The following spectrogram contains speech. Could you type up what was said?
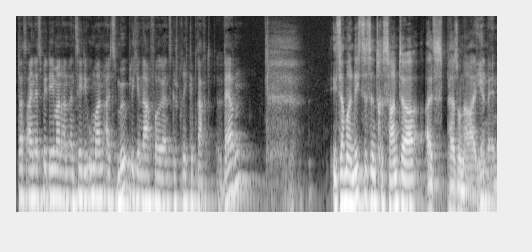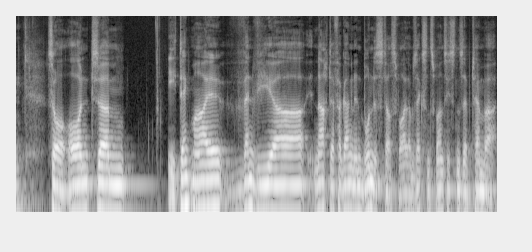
dass ein SPD-Mann und ein CDU-Mann als mögliche Nachfolger ins Gespräch gebracht werden? Ich sag mal, nichts ist interessanter als Personalien. Eben. So, und ähm, ich denke mal, wenn wir nach der vergangenen Bundestagswahl am 26. September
